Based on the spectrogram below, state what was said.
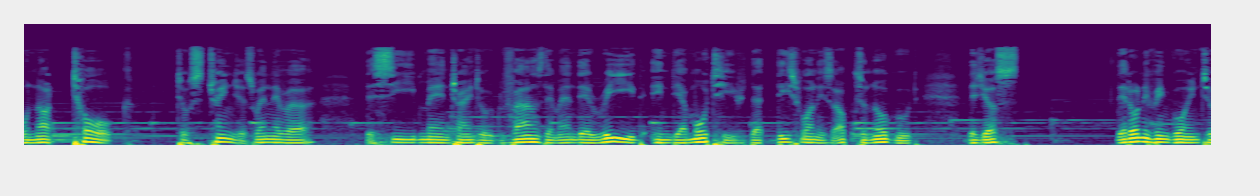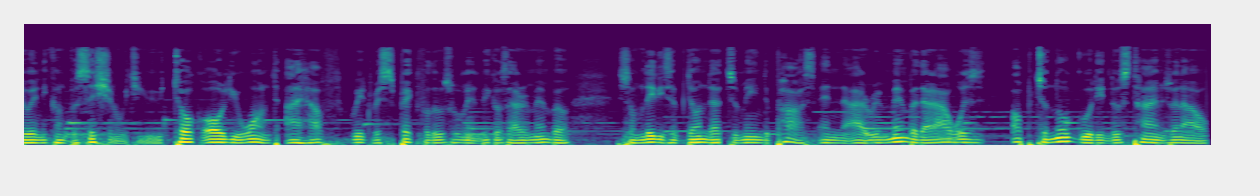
will not talk to strangers whenever they see men trying to advance them and they read in their motive that this one is up to no good. They just they don't even go into any conversation with you. You talk all you want. I have great respect for those women because I remember some ladies have done that to me in the past, and I remember that I was up to no good in those times when I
